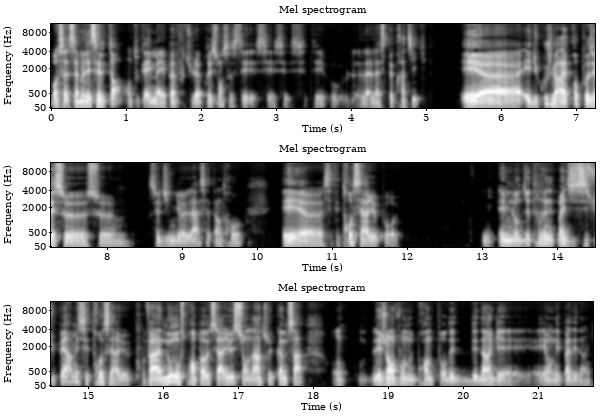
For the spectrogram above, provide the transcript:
Bon, ça, ça m'a laissé le temps. En tout cas, ils m'avaient pas foutu la pression. Ça, c'était l'aspect pratique. Et, euh, et du coup, je leur ai proposé ce, ce, ce jingle-là, cette intro, et euh, c'était trop sérieux pour eux. Et ils me l'ont dit très honnêtement, ils disent c'est super, mais c'est trop sérieux. Enfin, nous, on se prend pas au sérieux. Si on a un truc comme ça, on, les gens vont nous prendre pour des, des dingues et, et on n'est pas des dingues.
